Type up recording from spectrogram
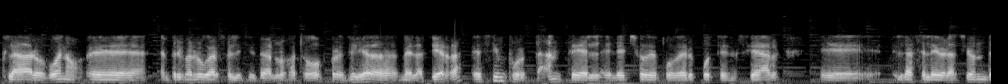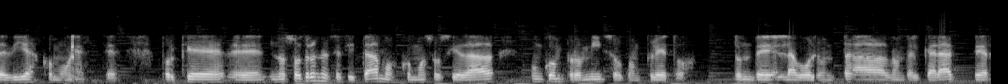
Claro, bueno, eh, en primer lugar felicitarlos a todos por el Día de la Tierra. Es importante el, hecho de poder potenciar eh, la celebración de días como este, porque eh, nosotros necesitamos como sociedad un compromiso completo, donde la voluntad, donde el carácter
